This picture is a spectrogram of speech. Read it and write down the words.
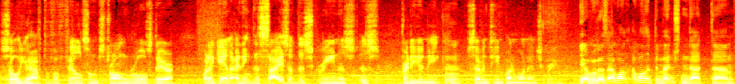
so you have to fulfill some strong rules there. But again, I think the size of the screen is, is pretty unique, 17.1 inch screen. Yeah, because I, want, I wanted to mention that, um,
